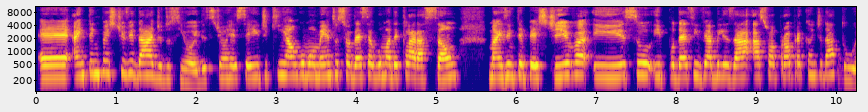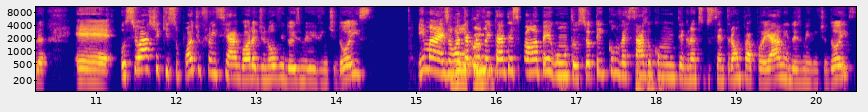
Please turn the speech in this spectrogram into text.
é, a intempestividade do senhor. Eles tinham receio de que em algum momento o senhor desse alguma declaração mais intempestiva e isso e pudesse inviabilizar a sua própria candidatura. É, o senhor acha que isso pode influenciar agora de novo em 2022? E mais, eu vou Bom, até aproveitar e antecipar uma pergunta. O senhor tem conversado com integrantes do Centrão para apoiá-lo em 2022?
